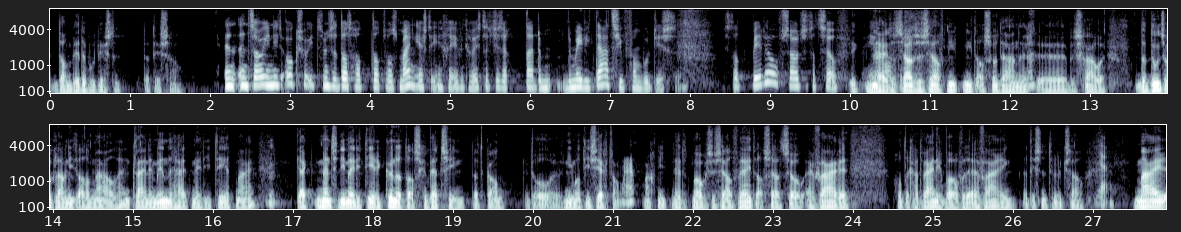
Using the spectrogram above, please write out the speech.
dan bidden boeddhisten. Dat is zo. En, en zou je niet ook zoiets, dat, had, dat was mijn eerste ingeving geweest, dat je zegt naar de, de meditatie van boeddhisten. Is dat bidden of zouden ze dat zelf? Ik, nee, dat zouden ze zelf niet, niet als zodanig uh, beschouwen. Dat doen ze ook lang niet allemaal. Hè. Een kleine minderheid mediteert maar. Hm. Kijk, mensen die mediteren kunnen het als gebed zien. Dat kan. Ik bedoel, eh, niemand die zegt van, mag niet. Nee, dat mogen ze zelf weten. Als ze dat zo ervaren, god, er gaat weinig boven de ervaring. Dat is natuurlijk zo. Ja. Maar uh,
